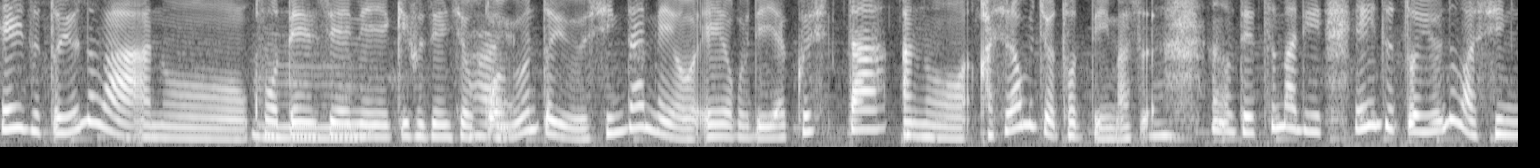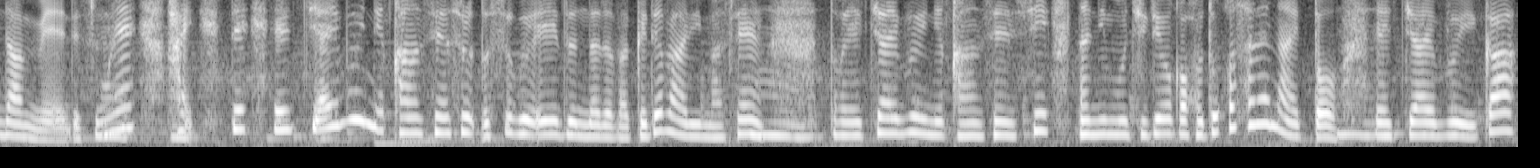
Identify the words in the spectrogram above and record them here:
エイズというのはあの後天性免疫不全症候群という診断名を英語で訳したあの頭文字を取っています。なのでつまりエイズというのは診断名ですね。はい。で HIV に感染するとすぐエイズになるわけではありません。と HIV に感染し何も治療が施されないと、HIV が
